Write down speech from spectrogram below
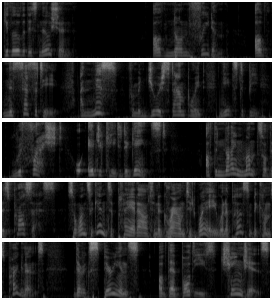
give over this notion of non freedom, of necessity. And this, from a Jewish standpoint, needs to be refreshed, or educated against after nine months of this process. So, once again, to play it out in a grounded way, when a person becomes pregnant, their experience of their bodies changes,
